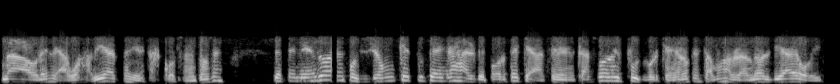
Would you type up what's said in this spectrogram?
nadadores de aguas abiertas y estas cosas. Entonces, dependiendo de la exposición que tú tengas al deporte que haces, en el caso del fútbol, que es lo que estamos hablando el día de hoy,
